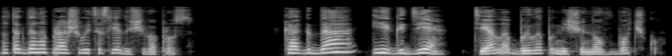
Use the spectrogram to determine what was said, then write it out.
Но тогда напрашивается следующий вопрос. Когда и где тело было помещено в бочку?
